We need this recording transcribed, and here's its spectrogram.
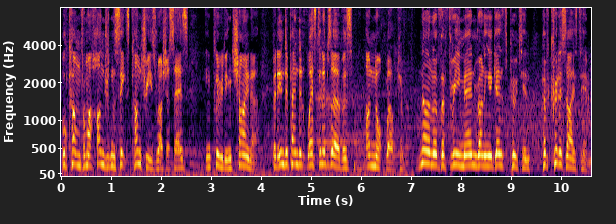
will come from 106 countries, Russia says, including China. But independent Western observers are not welcome. None of the three men running against Putin have criticized him,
